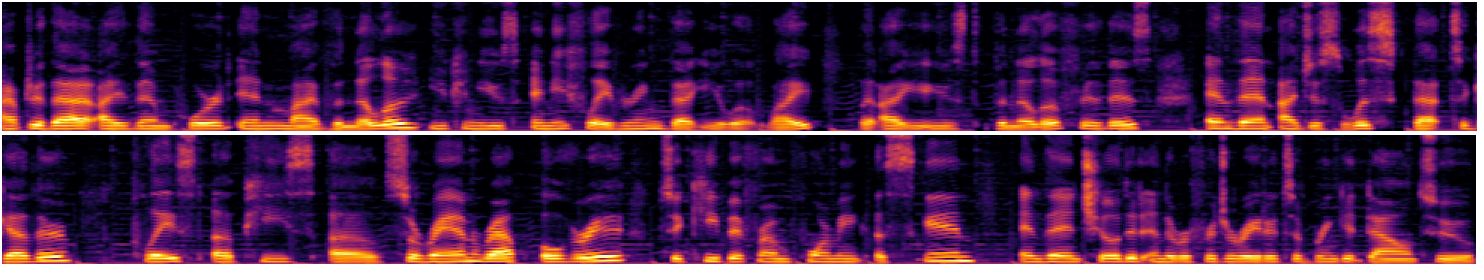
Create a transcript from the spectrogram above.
After that, I then poured in my vanilla. You can use any flavoring that you would like, but I used vanilla for this. And then I just whisked that together, placed a piece of saran wrap over it to keep it from forming a skin, and then chilled it in the refrigerator to bring it down to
